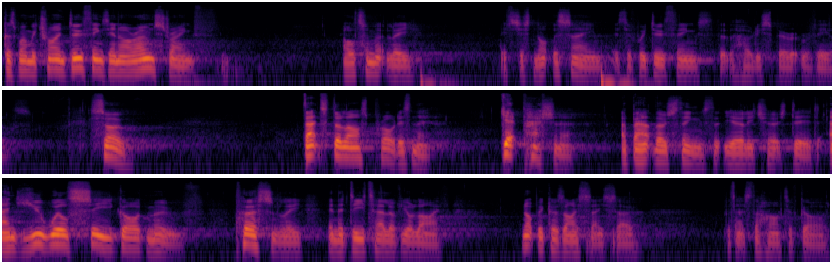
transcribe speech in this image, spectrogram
Because when we try and do things in our own strength, ultimately, it's just not the same as if we do things that the Holy Spirit reveals. So, that's the last prod, isn't it? Get passionate about those things that the early church did, and you will see God move personally in the detail of your life. Not because I say so, but that's the heart of God.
